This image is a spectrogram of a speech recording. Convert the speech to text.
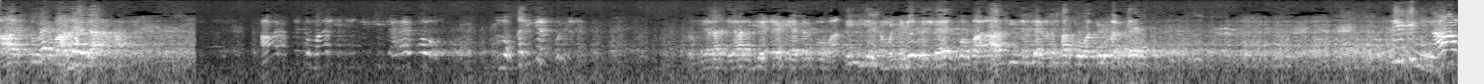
آج تمہیں باندھا جا رہا ہے۔ آج سے تمہاری زندگی جو ہے وہ مقیت ہو جائے۔ تو میرا خیال یہ ہے کہ اگر وہ واقعی یہ سمجھ لے تو شاید وہ بارات ہی میں سے رسا ہوا کے بھر جائے لیکن نام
